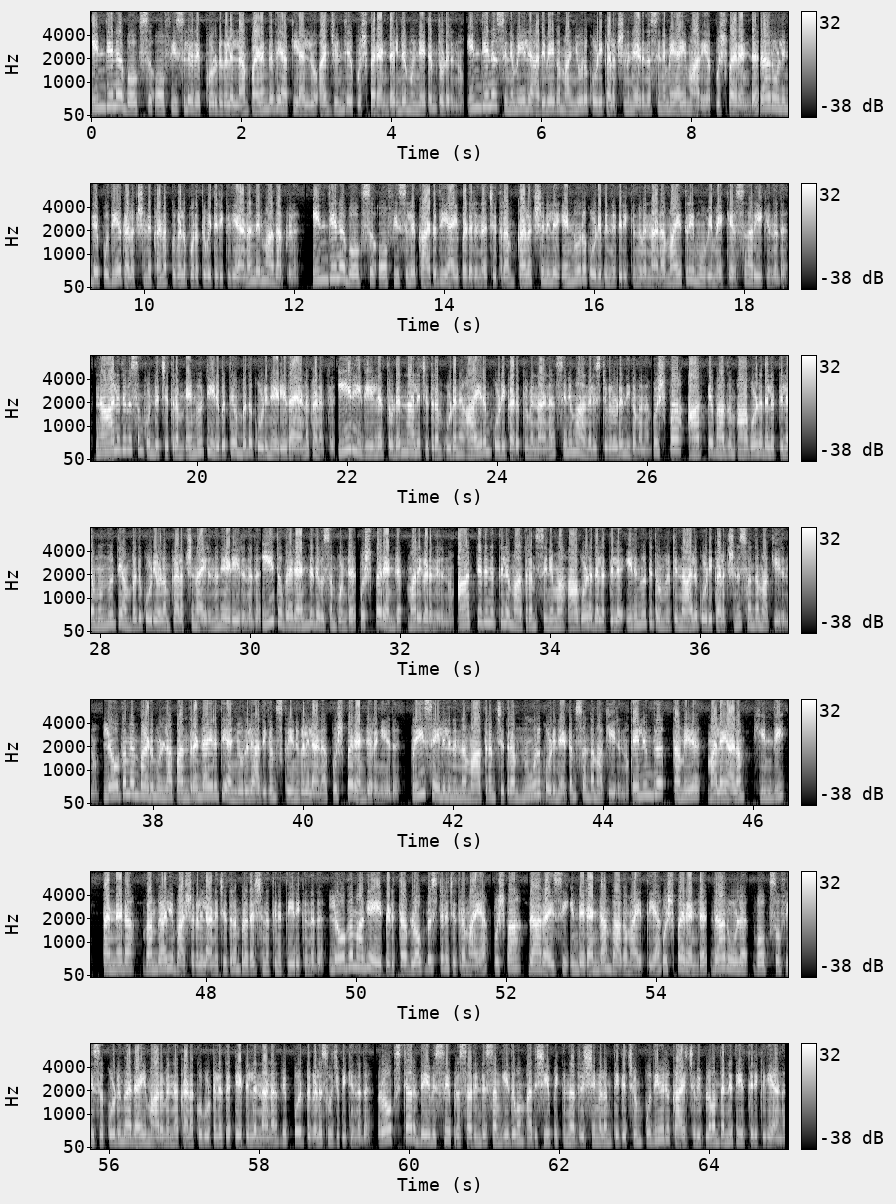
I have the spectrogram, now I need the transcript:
Indian box ഓഫീസിലെ റെക്കോർഡുകളെല്ലാം പഴങ്കഥയാക്കി അല്ലു അർജുന്റെ പുഷ്പ രണ്ടിന്റെ മുന്നേറ്റം തുടരുന്നു. ഇന്ത്യന് സിനിമയിലെ അതിവേഗം അഞ്ഞൂറ് കോടി കളക്ഷൻ നേടുന്ന സിനിമയായി മാറിയ പുഷ്പ രണ്ട്. ദ റൂളിന്റെ പുതിയ കളക്ഷന് കണക്കുകൾ പുറത്തുവിട്ടിരിക്കുകയാണ് നിർമ്മാതാക്കൾ. ഇന്ത്യന് ബോക്സ് ഓഫീസിലെ കാട്ടുതീയായി പടരുന്ന ചിത്രം കളക്ഷനിലെ എണ്ണൂറ് കോടി പിന്നിട്ടിരിക്കുന്നുവെന്നാണ് മൈത്രി മൂവി മേക്കേഴ്സ് അറിയിക്കുന്നത്. നാല് ദിവസം കൊണ്ട് ചിത്രം എണ്ണൂറ്റി ഇരുപത്തിയൊമ്പത് കോടി നേടിയതായാണ് കണക്ക്. ഈ രീതിയിൽ തുടർന്നാൽ ചിത്രം ഉടനെ ആയിരം കോടി കടക്കുമെന്നാണ് സിനിമ അനലിസ്റ്റുകളുടെ നിഗമനം. പുഷ്പ ആദ്യ ഭാഗം ആഗോളതലത്തിലെ മുന്നൂറ്റി അമ്പത് കോടിയോളം കളക്ഷൻ ആയിരുന്നു നേടിയിരുന്നത് ഈ തുക രണ്ട് ദിവസം കൊണ്ട് പുഷ്പ രണ്ട് മറികടന്നിരുന്നു. ആദ്യ ദിനത്തിൽ മാത്രം സിനിമ ആഗോളതലത്തിൽ ഇരുന്നൂറ്റി തൊണ്ണൂറ്റിനാല് കോടി കളക്ഷന് സ്വന്തമാക്കിയിരുന്നു. ലോകമെമ്പാടുമുള്ള പന്ത്രണ്ടായിരത്തി അഞ്ഞൂറിലധികം സ്ക്രീനുകളിലാണ് പുഷ്പ രണ്ട് ഇറങ്ങിയത്. പ്രീ സെയിലിൽ നിന്ന് മാത്രം ചിത്രം നൂറ് കോടി നേട്ടം സ്വന്തമാക്കിയിരുന്നു. തെലുങ്ക് തമിഴ് മലയാളം ഹിന്ദി കന്നഡ ബംഗാളി ഭാഷകളിലാണ് ചിത്രം പ്രദർശനത്തിനെത്തിയിരിക്കുന്നത്. ലോകമാകെ ഏറ്റെടുത്ത ബ്ലോക്ക് ബസ്റ്റർ ചിത്രമായ പുഷ്പ ദ റൈസിന്റെ രണ്ടാം ഭാഗമായെത്തിയ പുഷ്പ രണ്ട് ദ റൂൾ ബോക്സ് ഓഫീസ് കൊടുങ്കാറ്റായി മാറുമെന്ന കണക്കുകൂട്ടൽ തെറ്റിയിട്ടില്ലെന്നാണ് റിപ്പോർട്ടുകൾ സൂചിപ്പിക്കുന്നത്. റോക്ക് സ്റ്റാർ ദേവിശ്രീ പ്രസാദിന്റെ സംഗീതവും അതിശയിപ്പിക്കുന്ന ദൃശ്യങ്ങളും തികച്ചും പുതിയൊരു കാഴ്ച വിപ്ലവം തന്നെ തീർത്തിരിക്കുകയാണ്.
